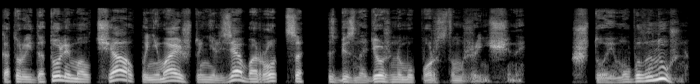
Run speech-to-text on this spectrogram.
который дотоле молчал, понимая, что нельзя бороться с безнадежным упорством женщины. Что ему было нужно?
